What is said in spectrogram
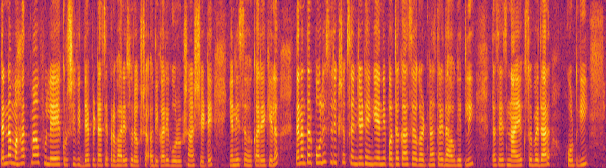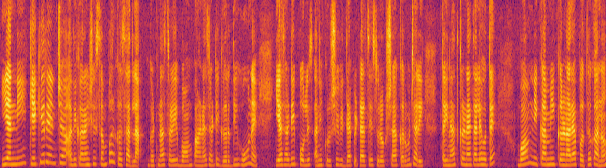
त्यांना महात्मा फुले कृषी विद्यापीठाचे प्रभारी सुरक्षा अधिकारी गोरक्षनाथ शेटे यांनी सहकार्य केलं. त्यानंतर पोलीस निरीक्षक संजय ठेंगे यांनी पथकासह घटनास्थळी धाव घेतली. तसेच नायक सुभेदार कोटगी यांनी केके रेंजच्या अधिकाऱ्यांशी संपर्क साधला. घटनास्थळी बॉम्ब पाहण्यासाठी गर्दी होऊ नये यासाठी पोलीस आणि कृषी विद्यापीठाचे सुरक्षा कर्मचारी तैनात करण्यात आले होते. बॉम्ब निकामी करणाऱ्या पथकानं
